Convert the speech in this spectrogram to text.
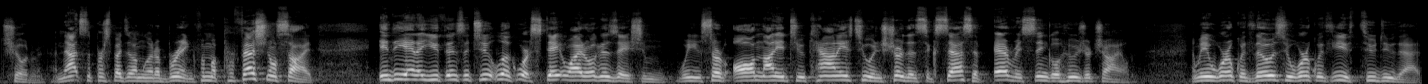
children. And that's the perspective I'm going to bring. From a professional side, Indiana Youth Institute, look, we're a statewide organization. We serve all 92 counties to ensure the success of every single Hoosier child. And we work with those who work with youth to do that.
